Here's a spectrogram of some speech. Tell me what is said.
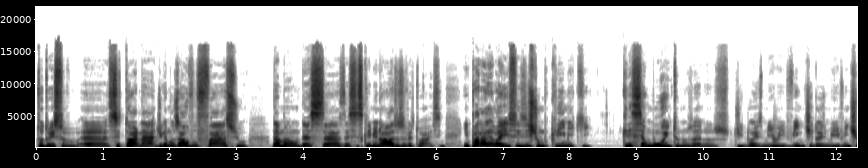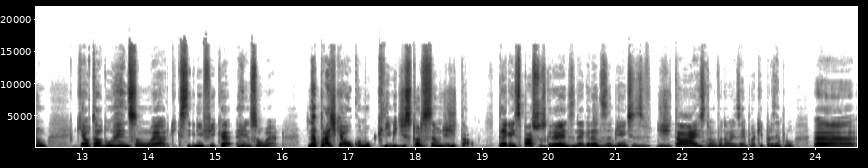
tudo isso é, se torna, digamos, alvo fácil na mão dessas, desses criminosos virtuais. Em paralelo a isso, existe um crime que cresceu muito nos anos de 2020 e 2021, que é o tal do ransomware. O que, que significa ransomware? Na prática, é algo como crime de extorsão digital. Pega espaços grandes, né, grandes ambientes digitais. Então, vou dar um exemplo aqui. Por exemplo, uh,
